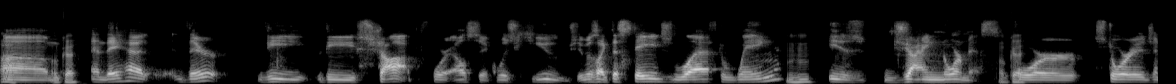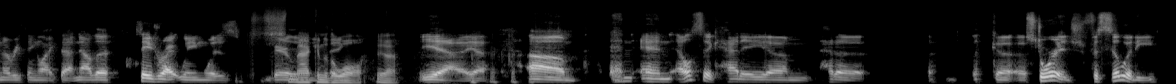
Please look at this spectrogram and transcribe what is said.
Ah, um, Okay. and they had their the the shop for Elsik was huge. It was like the stage left wing Mhm. is ginormous Okay. for storage and everything like that. Now the stage right wing was barely Smack into the wall. Yeah. Yeah, yeah. um, and and Elsik had a um, had a like a, a storage facility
